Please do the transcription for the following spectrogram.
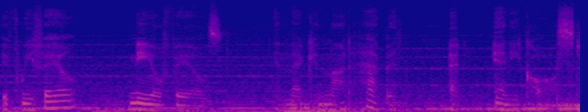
If we fail, Neo fails. And that cannot happen any cost.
